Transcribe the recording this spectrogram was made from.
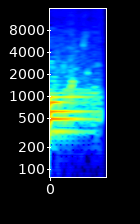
you.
